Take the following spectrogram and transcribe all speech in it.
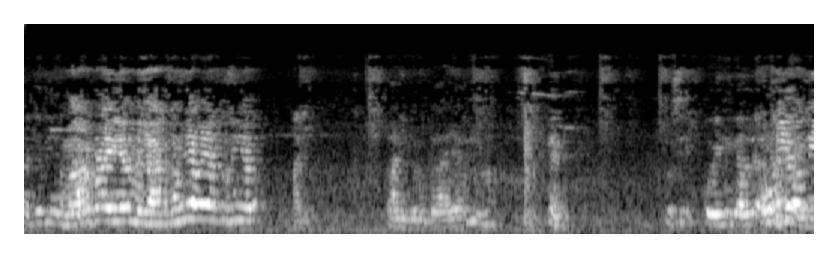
ਅੱਜ ਉਹਦੀ ਕਮਾਲ ਬਣਾਈ ਯਾਰ ਮਜ਼ਾਕ ਸਮਝਿਆ ਹੋਇਆ ਯਾਰ ਤੁਸੀਂ ਯਾਰ। ਹਾਂਜੀ। ਪਾਣੀ ਪੁਣੀ ਪਿਲਾ ਯਾਰ ਮੈਨੂੰ। ਤੁਸੀਂ ਕੋਈ ਨਹੀਂ ਗੱਲ ਥੋੜੀ ਬਹੁਤੀ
